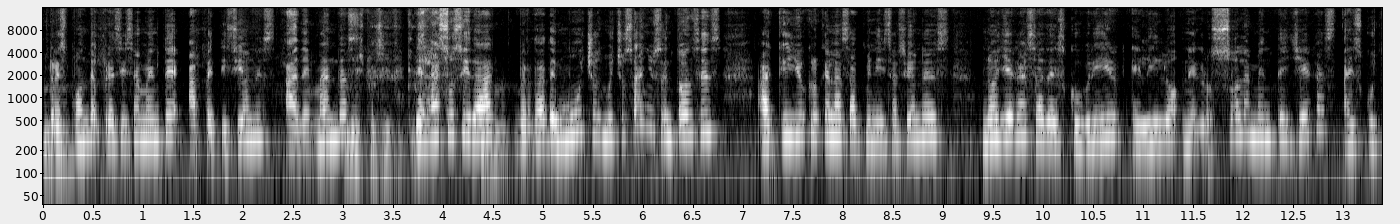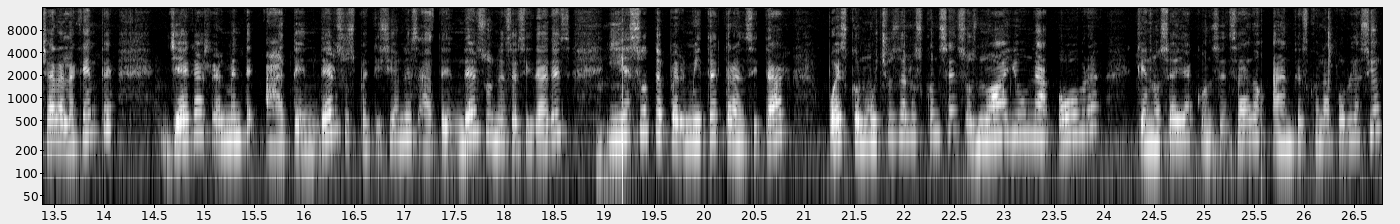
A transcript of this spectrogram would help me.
responde precisamente a peticiones, a demandas de la sociedad, ¿verdad? De muchos, muchos años. Entonces, aquí yo creo que en las administraciones no llegas a descubrir el hilo negro, solamente llegas a escuchar a la gente, llegas realmente a atender sus peticiones, a atender sus necesidades y eso te permite transitar pues con muchos de los consensos. No hay una obra que no se haya consensado antes con la población.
